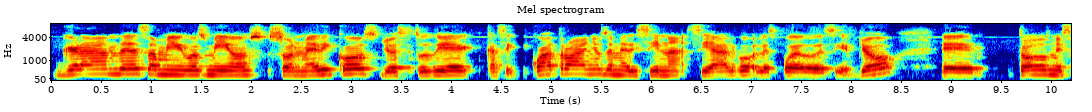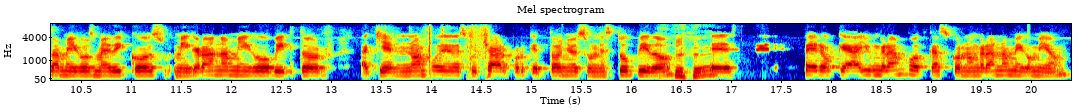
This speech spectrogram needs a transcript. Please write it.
grandes amigos míos son médicos, yo estudié casi cuatro años de medicina, si algo les puedo decir yo, eh, todos mis amigos médicos, mi gran amigo Víctor, a quien no han podido escuchar porque Toño es un estúpido, este, pero que hay un gran podcast con un gran amigo mío,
